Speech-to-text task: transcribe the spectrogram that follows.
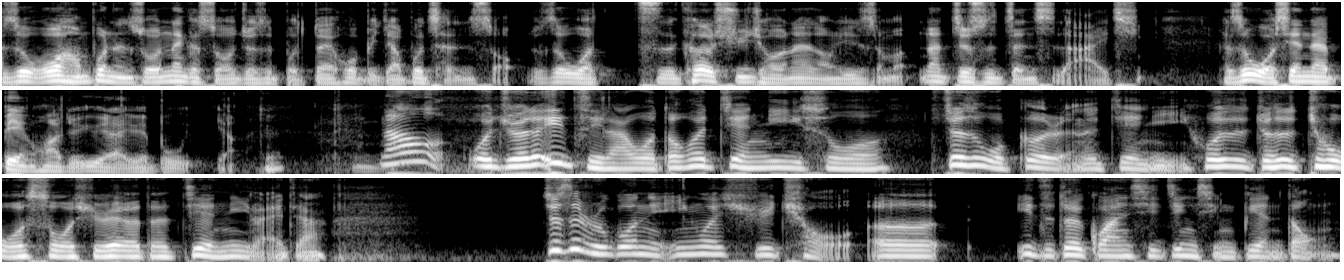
就是我好像不能说那个时候就是不对或比较不成熟，就是我此刻需求的那东西是什么，那就是真实的爱情。可是我现在变化就越来越不一样。对。然后我觉得一直以来我都会建议说，就是我个人的建议，或者就是就我所学的建议来讲，就是如果你因为需求而一直对关系进行变动，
